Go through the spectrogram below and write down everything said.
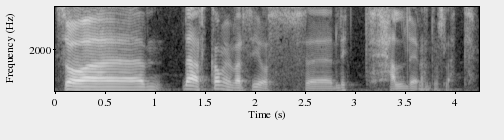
Så der kan vi vel si oss litt heldige, rett og slett.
